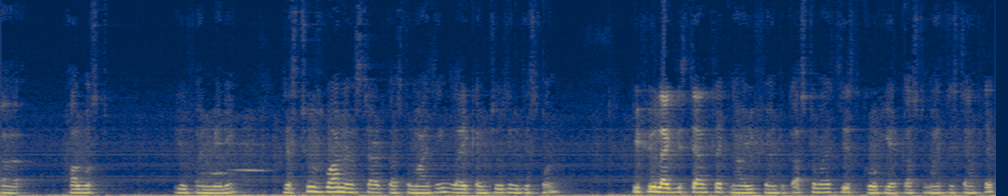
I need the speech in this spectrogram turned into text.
uh, almost you'll find many just choose one and start customizing. Like I'm choosing this one. If you like this template now if you want to customize this go here customize this template.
